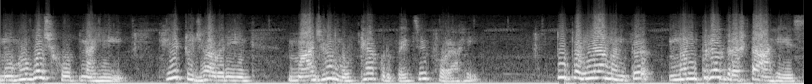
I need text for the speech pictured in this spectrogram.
मोहवश होत नाही. हे तुझ्यावरील माझ्या मोठ्या कृपेचे फळ आहे. तू पहिला मंत्र मंत्रद्रष्टा आहेस.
